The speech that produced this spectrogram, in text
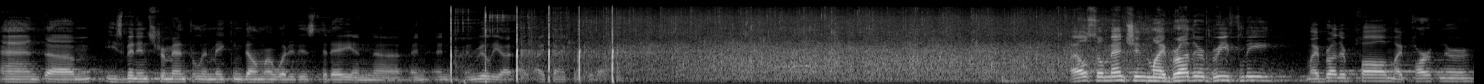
and um, he's been instrumental in making Delmar what it is today, and, uh, and, and, and, really I, I thank him for that. I also mentioned my brother briefly, my brother Paul, my partner,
